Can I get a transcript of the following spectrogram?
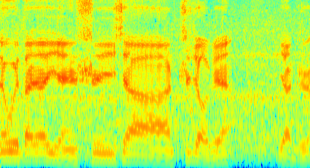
现在为大家演示一下直角边压制。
